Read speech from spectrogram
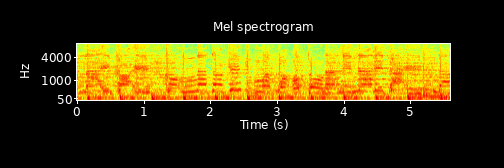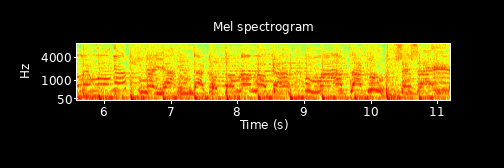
なりたい誰もが悩んだことなる。なのか？全く先生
